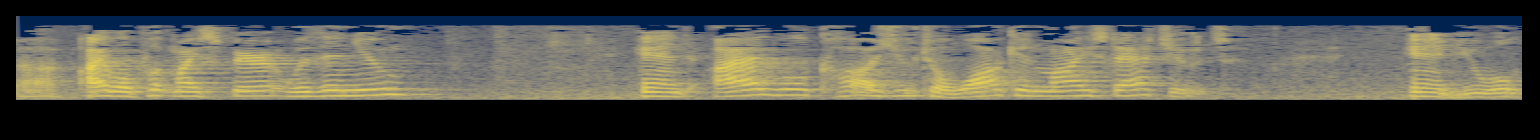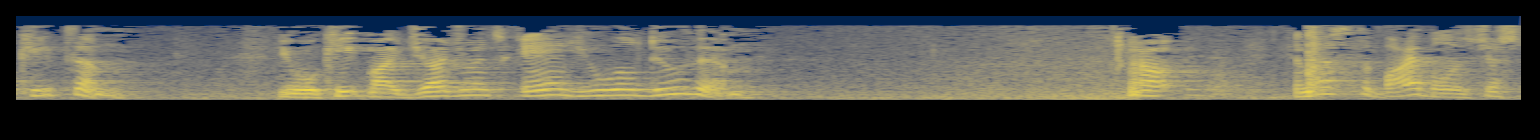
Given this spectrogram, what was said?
Uh, I will put my spirit within you, and I will cause you to walk in my statutes, and you will keep them. You will keep my judgments, and you will do them. Now, unless the Bible is just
